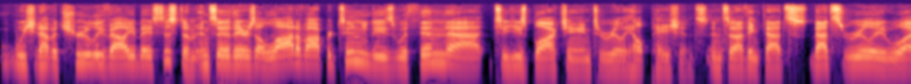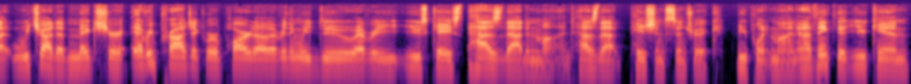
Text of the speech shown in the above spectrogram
we should have a truly value based system. And so there's a lot of opportunities within that to use blockchain to really help patients. And so I think that's that's really what we try to make sure every project we're a part of, everything we do, every use case has that in mind, has that patient centric viewpoint in mind. And I think that you can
